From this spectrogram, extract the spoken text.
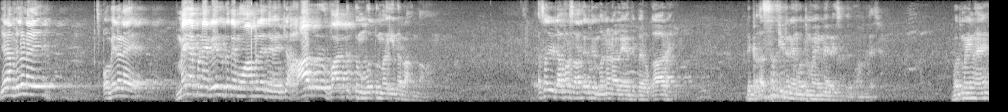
جرا ملنا ہے، وہ ملنا ہے۔ میں اپنے رزق دے معاملے دے وچ ہر وقت مطمئن رہنا اسا جو جعفر صادق دے منن والے ہیں تے پیروکار ہیں لیکن اسا کتنے مطمئن ہے رزق دے معاملے سے۔ مطمئن ہے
